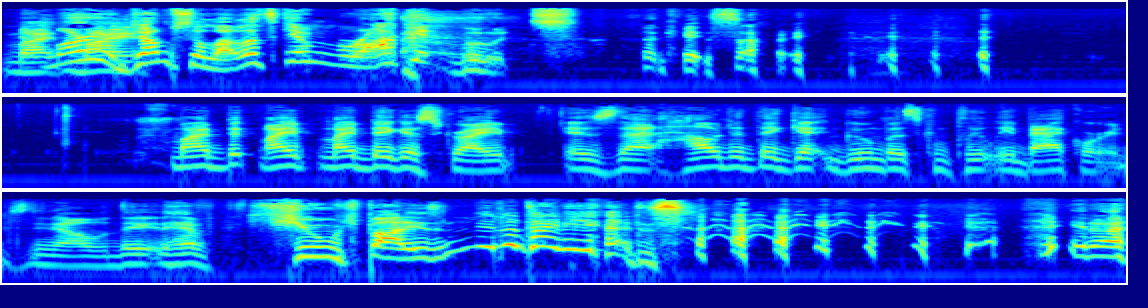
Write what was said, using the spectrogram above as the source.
My, Mario my- jumps a lot. Let's give him rocket boots. Okay, sorry. my my my biggest gripe is that how did they get Goombas completely backwards? You know, they, they have huge bodies and little tiny heads. You know.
